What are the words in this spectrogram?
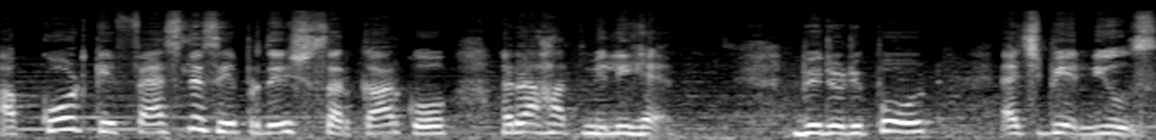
अब कोर्ट के फैसले से प्रदेश सरकार को राहत मिली है। Bureau report, HBN news.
